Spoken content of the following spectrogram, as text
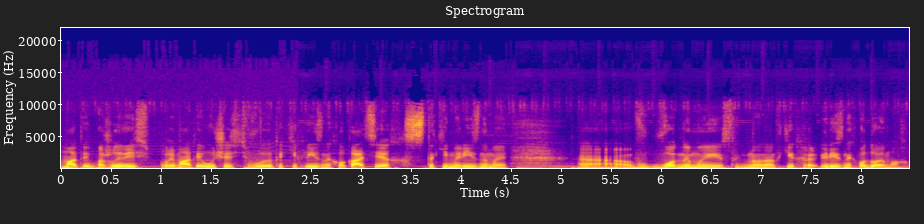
мати можливість приймати участь в таких різних локаціях з такими різними е, водними ну, на таких різних водоймах.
